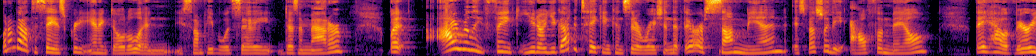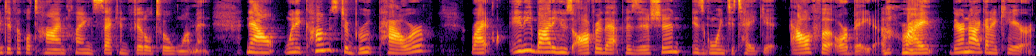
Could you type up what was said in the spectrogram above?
what I'm about to say is pretty anecdotal, and some people would say doesn't matter. But I really think, you know, you got to take in consideration that there are some men, especially the alpha male, they have a very difficult time playing second fiddle to a woman. Now, when it comes to brute power, right? Anybody who's offered that position is going to take it, alpha or beta, right? They're not going to care.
